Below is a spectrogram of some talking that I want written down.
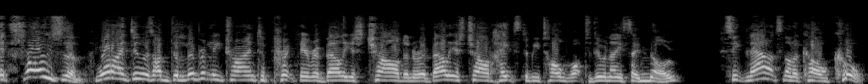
It throws them. What I do is I'm deliberately trying to prick their rebellious child, and a rebellious child hates to be told what to do, and they say no. See, now it's not a cold call.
